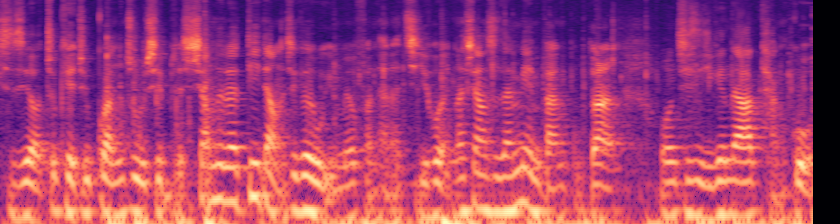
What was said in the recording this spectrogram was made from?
其实有就可以去关注一些比较相对在低档的这个股有没有反弹的机会。那像是在面板股，当然我们其实已经跟大家谈过，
